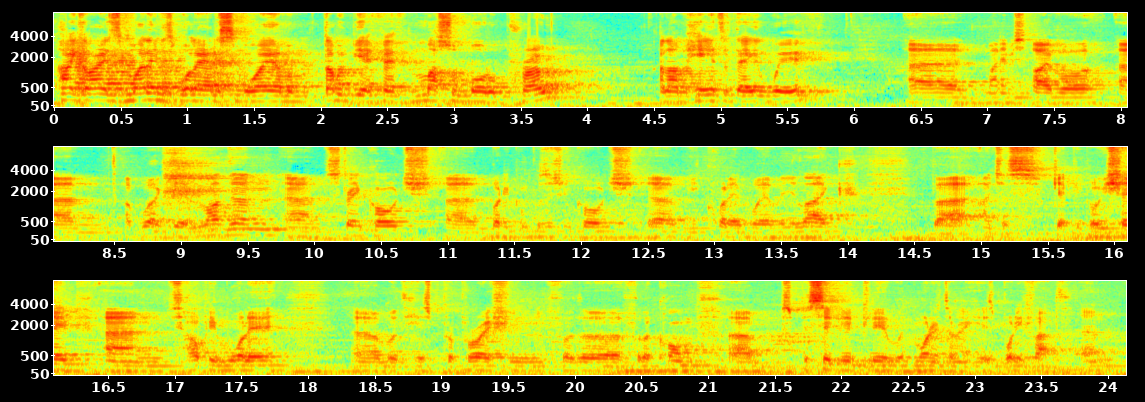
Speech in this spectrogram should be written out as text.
Hi guys, my name is Wole Adesemoye. I'm a WBFF Muscle Model Pro, and I'm here today with. Uh, my name is Ivor. Um, I work here in London. Um, strength coach, uh, body composition coach. Uh, you call it whatever you like, but I just get people in shape and helping Wole uh, with his preparation for the for the comp, um, specifically with monitoring his body fat and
